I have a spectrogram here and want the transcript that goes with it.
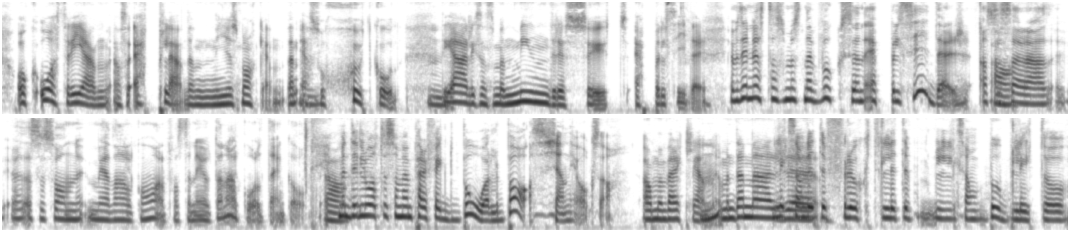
Och återigen, alltså äpple, den nya smaken, den är så sjukt god. Det är liksom som en mindre söt äppelcider. Ja, men det är nästan som en sån här vuxen äppelcider. Alltså, Ja. så här, alltså sån med alkohol, fast den är utan alkohol. Tänk. Ja, Men det låter som en perfekt bålbas känner jag också. Ja men verkligen. Ja, Men den är, Liksom eh, lite frukt, lite liksom bubbligt och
